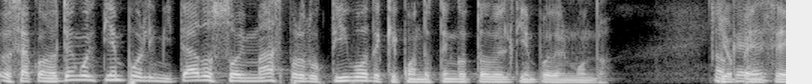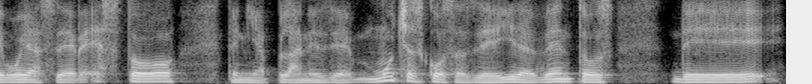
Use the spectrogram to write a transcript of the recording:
O sea, cuando tengo el tiempo limitado, soy más productivo de que cuando tengo todo el tiempo del mundo. Yo pensé, voy a hacer esto, tenía planes de muchas cosas, de ir a eventos, de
